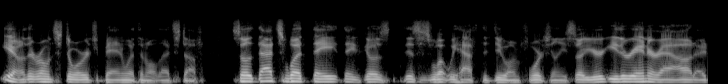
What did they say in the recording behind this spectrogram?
you know their own storage bandwidth and all that stuff. So that's what they they goes this is what we have to do unfortunately. So you're either in or out. I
